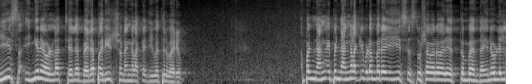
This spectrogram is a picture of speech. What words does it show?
ഈ ഇങ്ങനെയുള്ള ചില ബലപരീക്ഷണങ്ങളൊക്കെ ജീവിതത്തിൽ വരും. അപ്പം ഞങ്ങൾ ഇപ്പം ഞങ്ങളൊക്കെ ഇവിടം വരെ ഈ ശുശ്രൂഷ വരെ വരെ എത്തുമ്പോൾ എന്താ? അതിനുള്ളിൽ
